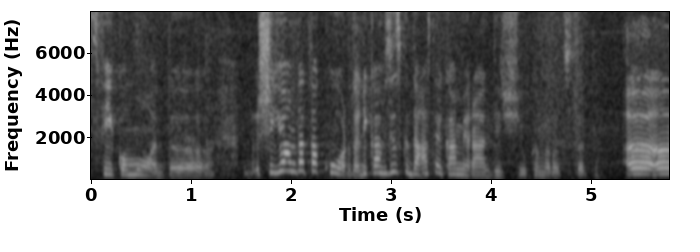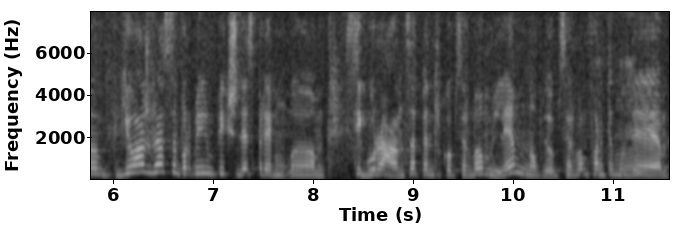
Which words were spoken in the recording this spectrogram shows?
să fie comod. Uh, și eu am dat acord, adică am zis că da, asta e camera, deci eu cămăruț tot. Uh, eu aș vrea să vorbim un pic și despre uh, siguranță, pentru că observăm lemn, observăm foarte uh mhm. -huh. multe,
